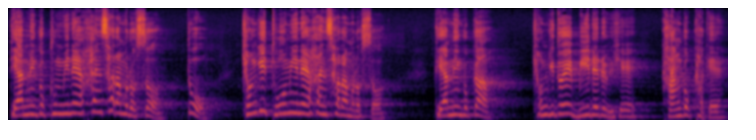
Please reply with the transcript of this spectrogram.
대한민국 국민의 한 사람으로서 또 경기도민의 한 사람으로서 대한민국과 경기도의 미래를 위해 간곡하게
